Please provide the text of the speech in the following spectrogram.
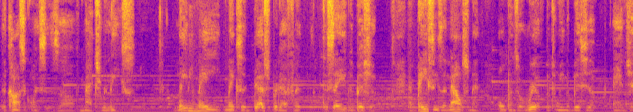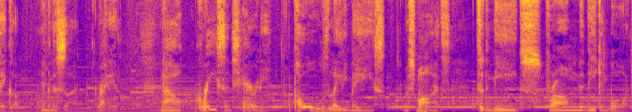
the consequences of Mac's release. Lady May makes a desperate effort to save the bishop, and Basie's announcement opens a rift between the bishop and Jacob, him and his son, right here. Now, Grace and Charity oppose Lady May's response to the needs from the deacon board.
